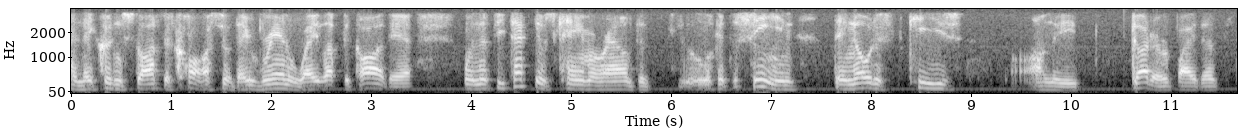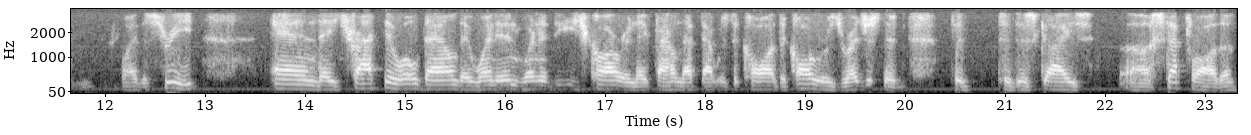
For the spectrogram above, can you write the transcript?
and they couldn't start the car, so they ran away, left the car there. When the detectives came around to look at the scene, they noticed keys on the gutter by the by the street, and they tracked it all down. They went in, went into each car, and they found that that was the car. The car was registered to to this guy's uh, stepfather.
